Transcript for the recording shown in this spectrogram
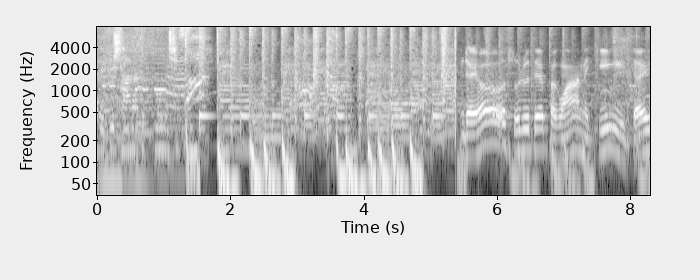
सारे to shout out जय हो सूर्यदेव भगवान की जय।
